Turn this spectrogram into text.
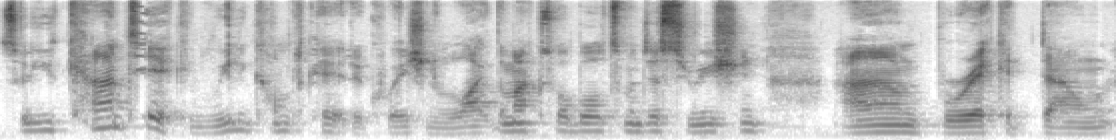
So you can take a really complicated equation like the Maxwell-Boltzmann distribution and break it down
